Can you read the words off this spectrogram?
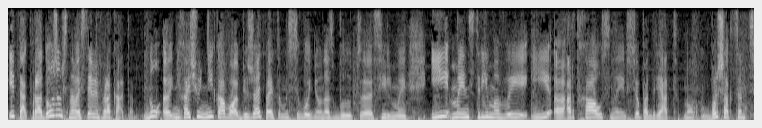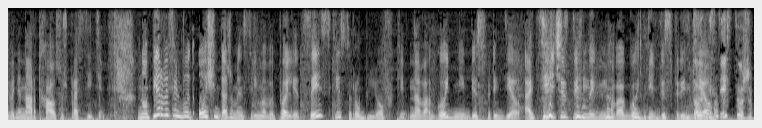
Итак, продолжим с новостями проката. Ну, э, не хочу никого обижать, поэтому сегодня у нас будут э, фильмы и мейнстримовые, и э, артхаусные, все подряд. Ну, больше акцент сегодня на артхаус, уж простите. Но первый фильм будет очень даже мейнстримовый. «Полицейский с Рублевки. Новогодний беспредел». Отечественный новогодний беспредел. Так, здесь тоже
